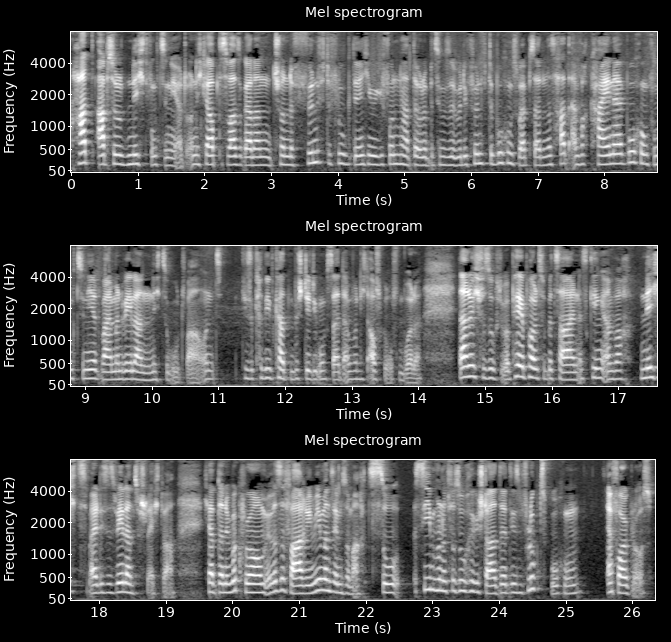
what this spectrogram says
Hat absolut nicht funktioniert. Und ich glaube, das war sogar dann schon der fünfte Flug, den ich irgendwie gefunden hatte oder beziehungsweise über die fünfte Buchungswebsite. Und es hat einfach keine Buchung funktioniert, weil mein WLAN nicht so gut war. Und diese Kreditkartenbestätigungsseite einfach nicht aufgerufen wurde. Dadurch versucht, über PayPal zu bezahlen. Es ging einfach nichts, weil dieses WLAN zu schlecht war. Ich habe dann über Chrome, über Safari, wie man es eben so macht, so 700 Versuche gestartet, diesen Flug zu buchen. Erfolglos.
